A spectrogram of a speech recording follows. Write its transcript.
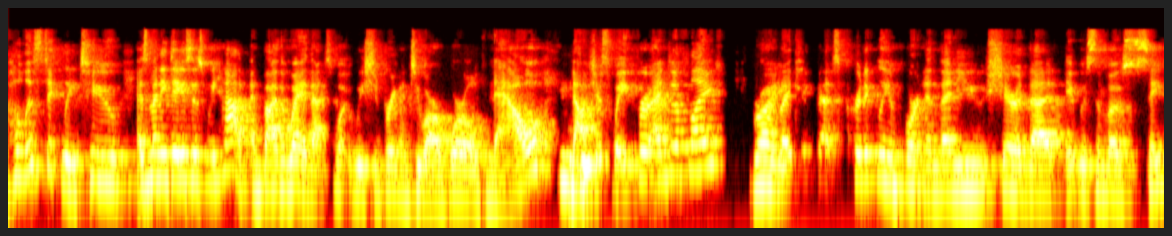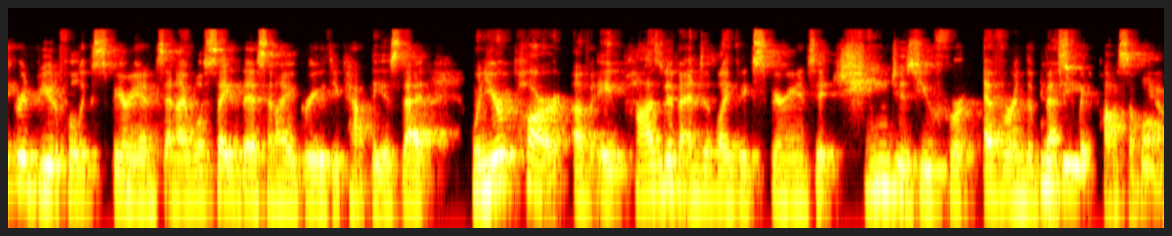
holistically to as many days as we have. And by the way, that's what we should bring into our world now, mm-hmm. not just wait for end of life. Right. But I think that's critically important. And then you shared that it was the most sacred, beautiful experience. And I will say this, and I agree with you, Cathy, is that when you're part of a positive end of life experience, it changes you forever in the Indeed. best way possible. Yeah.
